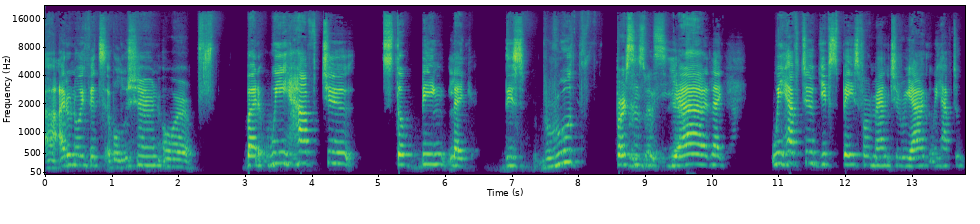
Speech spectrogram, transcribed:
uh, I don't know if it's evolution or, but we have to stop being like these rude persons. With, yeah. yeah, like we have to give space for men to react. We have to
